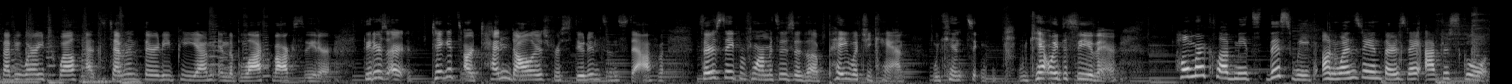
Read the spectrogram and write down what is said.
February 12th at 7.30 p.m. in the Black Box Theater. Theaters are tickets are $10 for students and staff. Thursday performances is a pay what you can. We can't we can't wait to see you there. Homework Club meets this week on Wednesday and Thursday after school.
